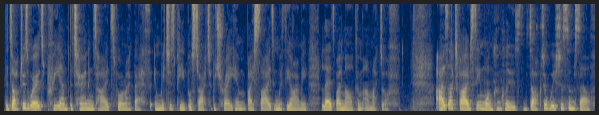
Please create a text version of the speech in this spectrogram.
The doctor's words preempt the turning tides for Macbeth, in which his people start to betray him by siding with the army led by Malcolm and Macduff. As Act 5, Scene 1 concludes, the doctor wishes himself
